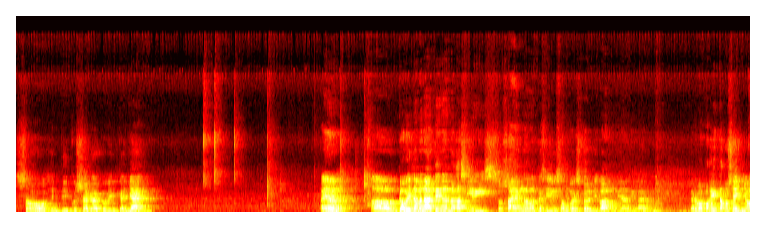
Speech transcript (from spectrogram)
So hindi ko siya gagawin ganyan. Ayun, ah, gawin naman natin na naka-series. So sayang naman kasi yung isang voice call, di ba? Pero papakita ko sa inyo,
